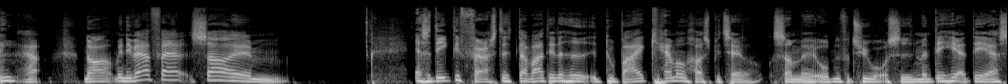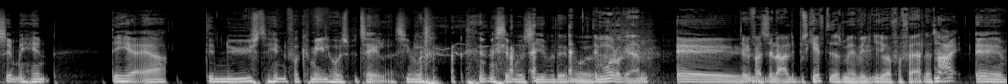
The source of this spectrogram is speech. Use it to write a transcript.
ikke? Ja. Nå, men i hvert fald, så... Øhm, altså, det er ikke det første. Der var det, der hed Dubai Camel Hospital, som øh, åbnede for 20 år siden. Men det her, det er simpelthen... Det her er det nyeste inden for kamelhospitaler, Simon. hvis jeg må sige på den måde. Det må du gerne. Øh, Det har vi faktisk aldrig beskæftiget os med, hvilket er forfærdeligt. Nej, øh,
